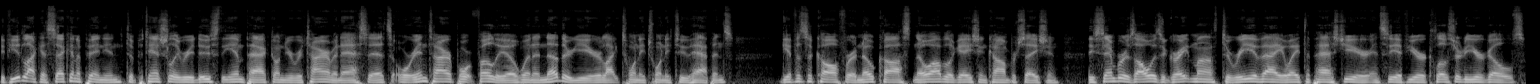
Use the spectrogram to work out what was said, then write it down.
If you'd like a second opinion to potentially reduce the impact on your retirement assets or entire portfolio when another year like 2022 happens, Give us a call for a no cost, no obligation conversation. December is always a great month to reevaluate the past year and see if you're closer to your goals.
